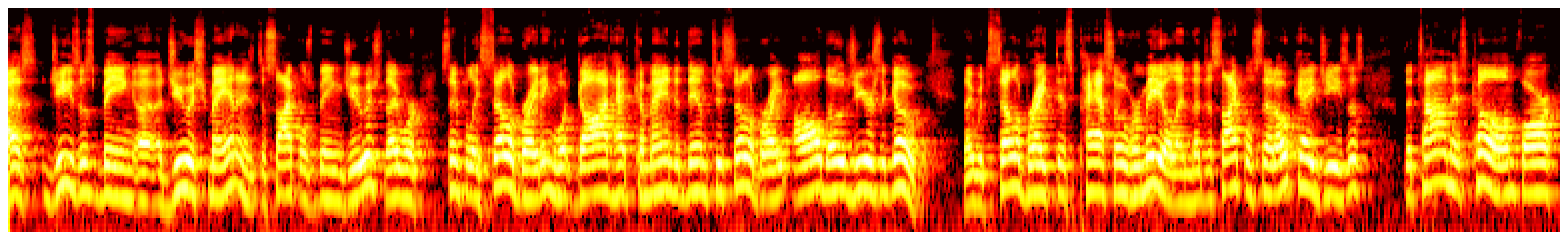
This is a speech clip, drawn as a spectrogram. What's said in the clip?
as Jesus, being a Jewish man and his disciples being Jewish, they were simply celebrating what God had commanded them to celebrate all those years ago. They would celebrate this Passover meal. And the disciples said, Okay, Jesus, the time has come for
